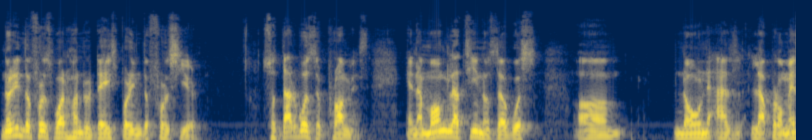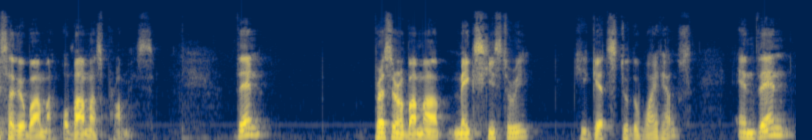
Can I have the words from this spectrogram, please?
not in the first 100 days, but in the first year. So that was the promise. And among Latinos, that was um, known as La Promesa de Obama, Obama's promise. Then President Obama makes history. He gets to the White House. And then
